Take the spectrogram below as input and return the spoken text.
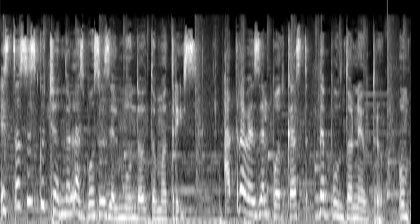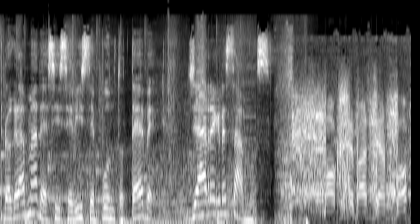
Estás escuchando las voces del mundo automotriz a través del podcast de Punto Neutro, un programa de así se dice Punto TV. Ya regresamos. Sebastian Box.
